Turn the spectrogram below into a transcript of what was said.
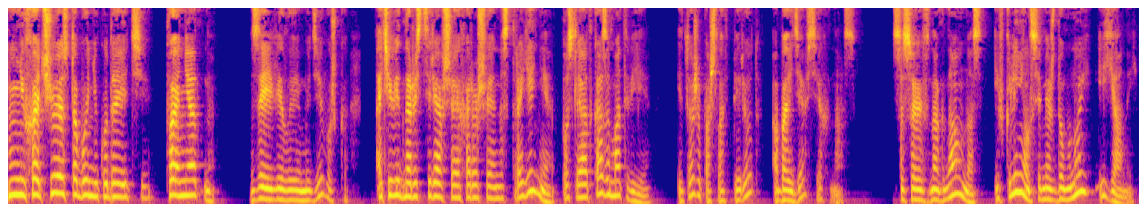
«Не хочу я с тобой никуда идти. Понятно», — заявила ему девушка, очевидно растерявшая хорошее настроение после отказа Матвея, и тоже пошла вперед, обойдя всех нас. Сосоев нагнал нас и вклинился между мной и Яной.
